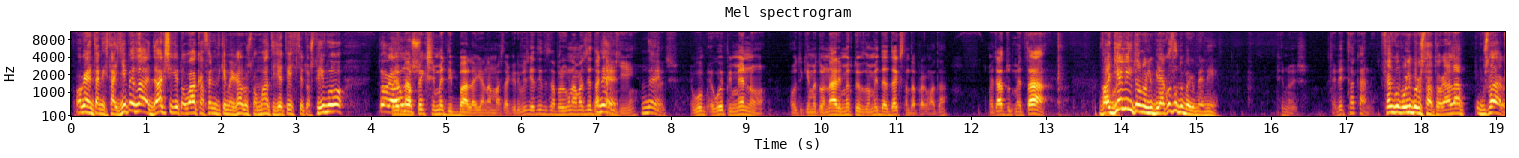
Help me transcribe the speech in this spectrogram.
Ωραία, είναι τα ανοιχτά γήπεδα. Εντάξει και το Άκα φαίνεται και μεγάλο στο μάτι γιατί έχει και το στίβο. Τώρα Πρέπει να όμως, παίξει με την μπάλα για να είμαστε ακριβείς, γιατί στα προηγούμενα μάτια δεν Ναι, ήταν κακή. ναι. Έτσι. Εγώ, εγώ επιμένω ότι και με τον Άρη μέχρι το 70 εντάξει ήταν τα πράγματα. Μετά, του- μετά Βαγγέλη τον Ολυμπιακό θα τον περιμένει. τι νοεί. Ε, ναι, τι θα κάνει; Φεύγω πολύ μπροστά τώρα, αλλά γουστάρω.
